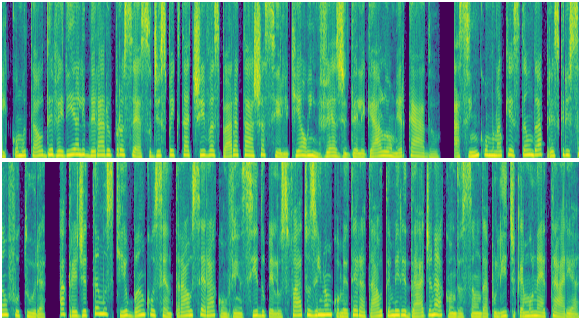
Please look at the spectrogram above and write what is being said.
e como tal deveria liderar o processo de expectativas para a taxa Selic ao invés de delegá-lo ao mercado. Assim como na questão da prescrição futura, acreditamos que o Banco Central será convencido pelos fatos e não cometerá tal temeridade na condução da política monetária,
